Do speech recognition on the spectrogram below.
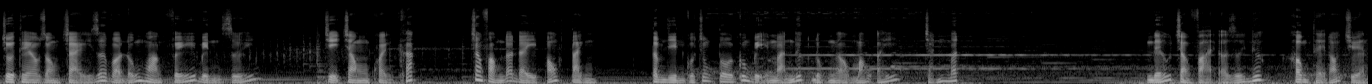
Trôi theo dòng chảy rơi vào đống hoàng phế bên dưới. Chỉ trong khoảnh khắc trong phòng đã đầy máu tanh. Tầm nhìn của chúng tôi cũng bị màn nước đục ngầu máu ấy chắn mất. Nếu chẳng phải ở dưới nước Không thể nói chuyện,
